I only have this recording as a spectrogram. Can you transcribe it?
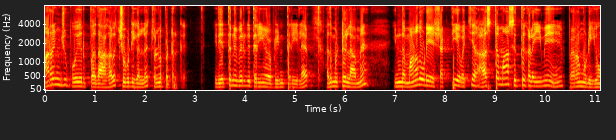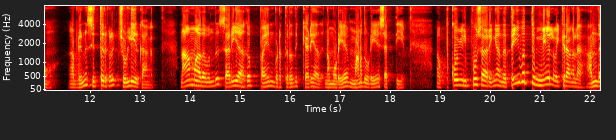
மறைஞ்சு போயிருப்பதாக சுவடிகளில் சொல்லப்பட்டிருக்கு. இது எத்தனை பேருக்கு தெரியும் அப்படின்னு தெரியல. அது மட்டும் இல்லாமல் இந்த மனதுடைய சக்தியை வச்சு அஷ்டமா சித்துகளையுமே பெற முடியும் அப்படின்னு சித்தர்கள் சொல்லியிருக்காங்க. நாம் அதை வந்து சரியாக பயன்படுத்துறது கிடையாது நம்முடைய மனதுடைய சக்தியை. கோவில் பூசாரிங்க அந்த தெய்வத்து மேல் வைக்கிறாங்களே அந்த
